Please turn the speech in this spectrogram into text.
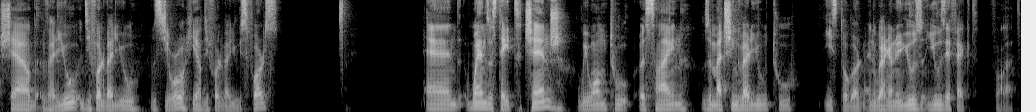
shared value, default value 0. Here, default value is false. And when the state change, we want to assign the matching value to is toggled. And we're going to use use effect for that.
